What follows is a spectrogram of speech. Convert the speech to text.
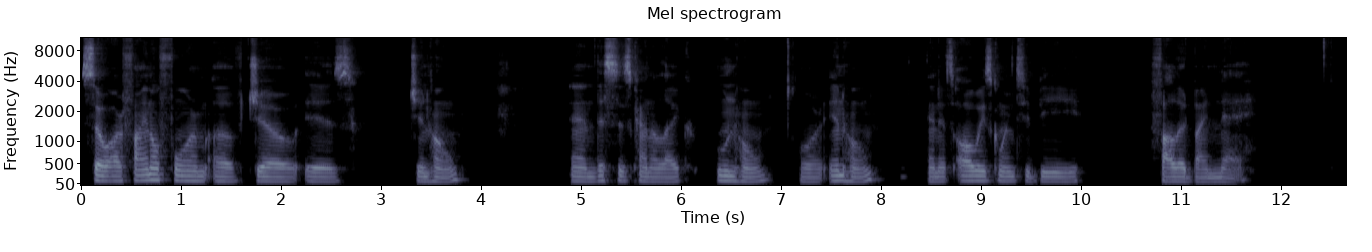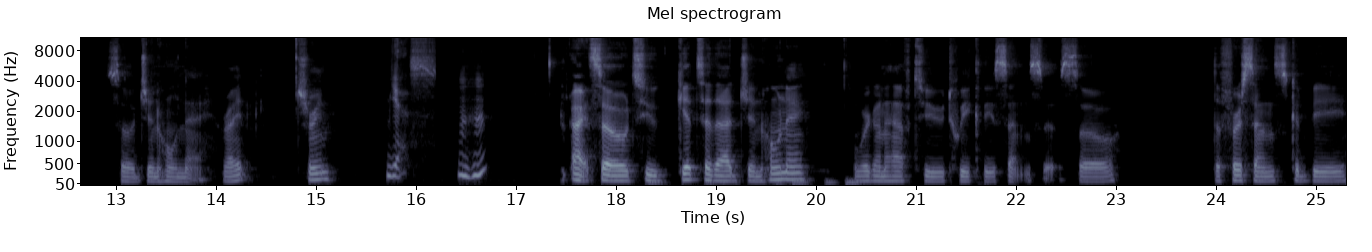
So our final form of Joe is Jinhong. And this is kind of like Unhong or Inhong. And it's always going to be followed by ne. So Jinhong ne, right? Shireen? Yes. Mm-hmm. All right, so to get to that Jinhone, we're going to have to tweak these sentences. So the first sentence could be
